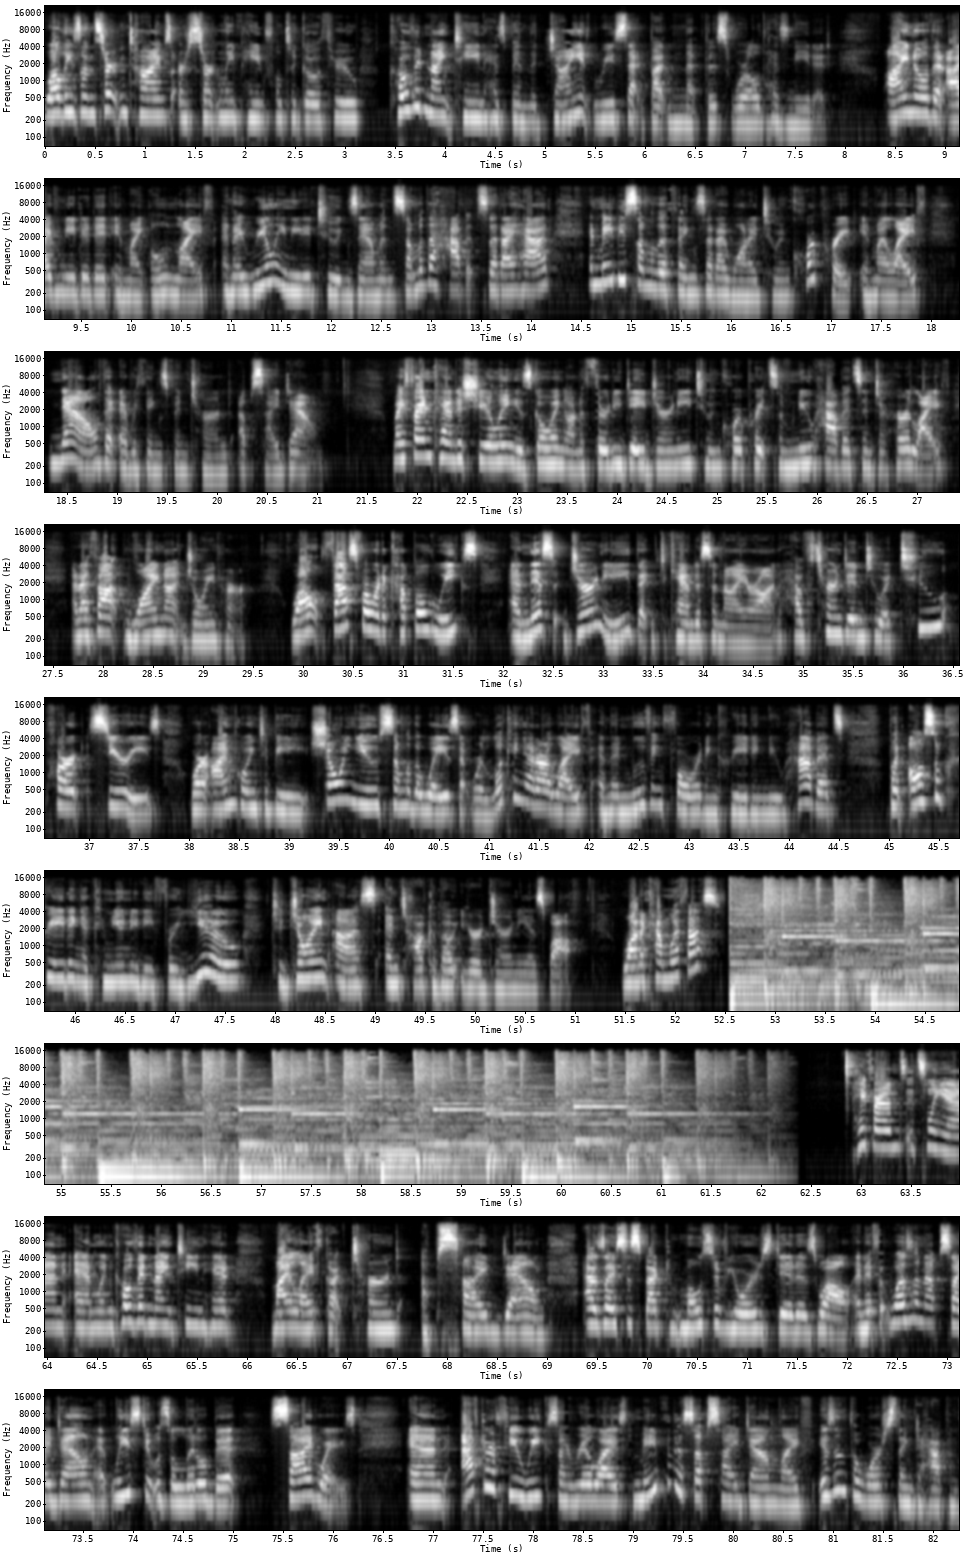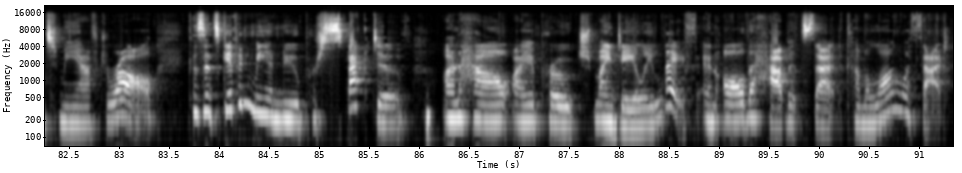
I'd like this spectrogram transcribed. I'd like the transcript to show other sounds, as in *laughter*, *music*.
While these uncertain times are certainly painful to go through, COVID 19 has been the giant reset button that this world has needed. I know that I've needed it in my own life, and I really needed to examine some of the habits that I had and maybe some of the things that I wanted to incorporate in my life now that everything's been turned upside down. My friend Candace Shearling is going on a 30 day journey to incorporate some new habits into her life, and I thought, why not join her? Well, fast forward a couple weeks, and this journey that Candace and I are on have turned into a two part series where I'm going to be showing you some of the ways that we're looking at our life and then moving forward and creating new habits, but also creating a community for you to join us and talk about your journey as well. Want to come with us? Hey friends, it's Leanne, and when COVID 19 hit, my life got turned upside down, as I suspect most of yours did as well. And if it wasn't upside down, at least it was a little bit sideways. And after a few weeks, I realized maybe this upside down life isn't the worst thing to happen to me after all, because it's given me a new perspective on how I approach my daily life and all the habits that come along with that.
